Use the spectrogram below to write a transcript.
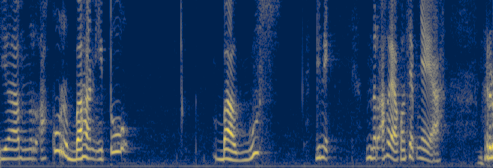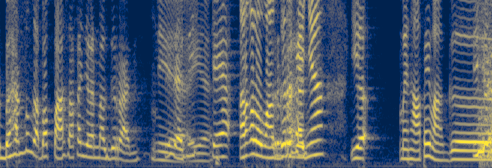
ya menurut aku rebahan itu bagus gini menurut aku ya konsepnya ya. Rebahan tuh nggak apa-apa asalkan jangan mageran. Iya nggak sih? iya. kayak karena kalau mager rebahan- kayaknya ya main HP mager Iya.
